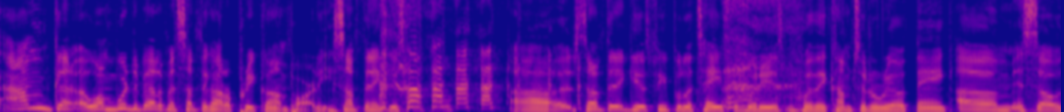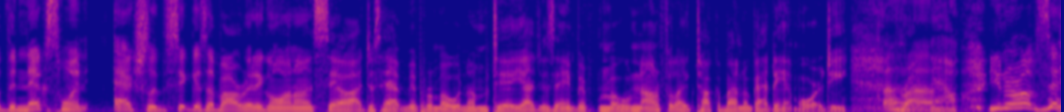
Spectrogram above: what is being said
I'm gonna. Well, we're developing something called a pre-com party. Something that gives people, uh, something that gives people a taste of what it is before they come to the real thing. Um, and so the next one, actually, the tickets have already gone on sale. I just haven't been promoting. I'm gonna tell you, I just ain't been promoting. I don't feel like talking about no goddamn orgy right now. You know what I'm saying?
